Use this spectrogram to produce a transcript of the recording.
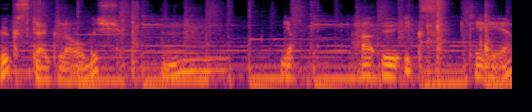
höchster, glaube ich. Hm, ja, H-Ö-X-T-E-R.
